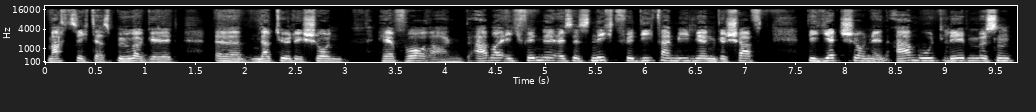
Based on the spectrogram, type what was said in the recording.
macht sich das Bürgergeld äh, natürlich schon hervorragend. Aber ich finde, es ist nicht für die Familien geschafft, die jetzt schon in Armut leben müssen.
